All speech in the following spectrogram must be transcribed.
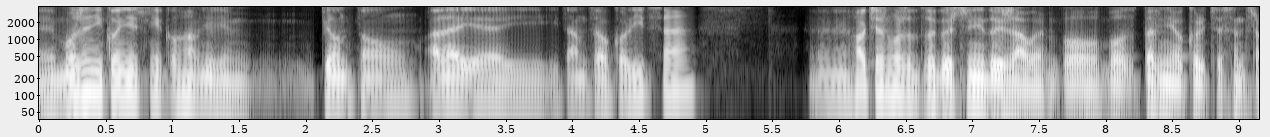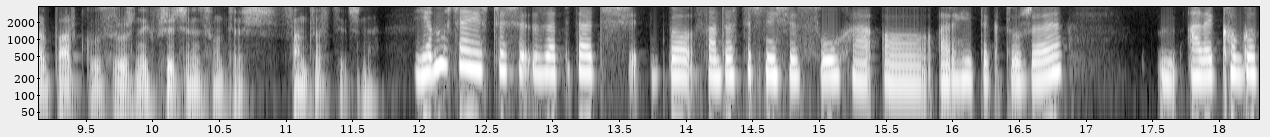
Y, może niekoniecznie kocham, nie wiem, Piątą Aleję i, i tamte okolice, chociaż może do tego jeszcze nie dojrzałem, bo, bo pewnie okolice Central Parku z różnych przyczyn są też fantastyczne. Ja bym chciała jeszcze zapytać, bo fantastycznie się słucha o architekturze, ale kogo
